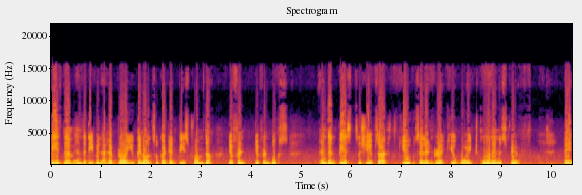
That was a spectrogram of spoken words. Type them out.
Paste them in the table. I have draw. You can also cut and paste from the different different books and then paste the shapes are cube cylinder cuboid cone and sphere page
